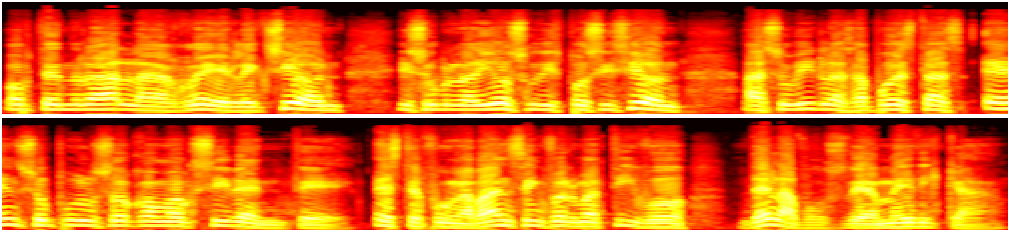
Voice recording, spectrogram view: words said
obtendrá la reelección y subrayó su disposición a subir las apuestas en su pulso con Occidente. Este fue un avance informativo de La Voz de América.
